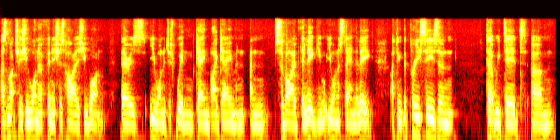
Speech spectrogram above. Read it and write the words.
as much as you want to finish as high as you want, there is you want to just win game by game and and survive the league. You you want to stay in the league. I think the pre-season that we did, um,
